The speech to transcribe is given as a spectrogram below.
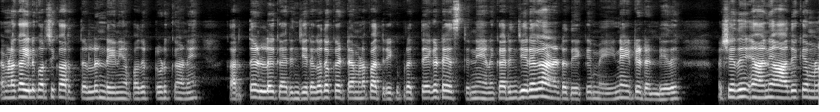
നമ്മളെ കയ്യിൽ കുറച്ച് കറുത്തുള്ള ഉണ്ടായിനി അപ്പോൾ അത് ഇട്ട് കൊടുക്കുകയാണ്. കറുത്ത എള്ള് കരിഞ്ചീരകം ഇതൊക്കെ ഇട്ട് നമ്മളെ പത്തിരിക്ക് പ്രത്യേക ടേസ്റ്റ് തന്നെയാണ്. കരിഞ്ചീരകമാണ് കേട്ടോ ഇതിലേക്ക് മെയിനായിട്ട് ഇടേണ്ടത്. പക്ഷേ അത് ഞാൻ ആദ്യമൊക്കെ നമ്മൾ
